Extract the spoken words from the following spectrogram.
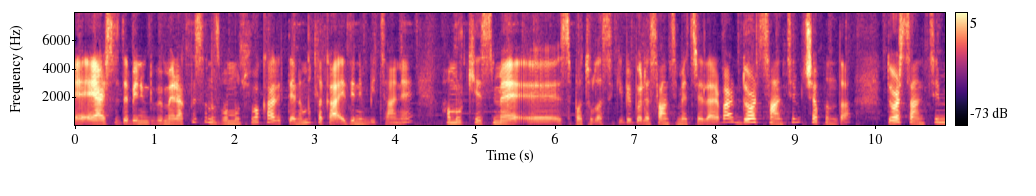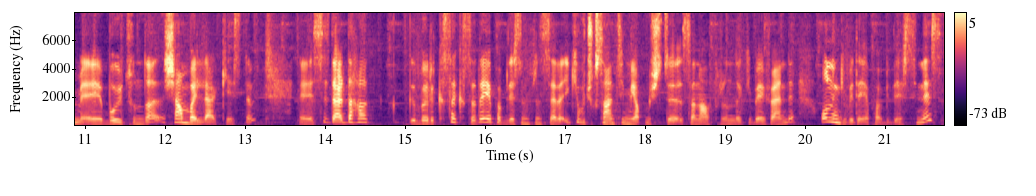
Ee, eğer siz de benim gibi meraklıysanız bu mutfak aletlerini mutlaka edinin bir tane hamur kesme e, spatulası gibi böyle santimetreler var. 4 santim çapında, 4 santim e, boyutunda şambaliler kestim. E, sizler daha böyle kısa kısa da yapabilirsiniz. Mesela iki buçuk santim yapmıştı sanal fırındaki beyefendi. Onun gibi de yapabilirsiniz.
